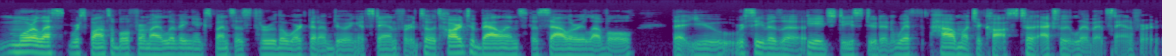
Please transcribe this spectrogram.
more or less responsible for my living expenses through the work that I'm doing at Stanford. So it's hard to balance the salary level that you receive as a PhD student with how much it costs to actually live at Stanford.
